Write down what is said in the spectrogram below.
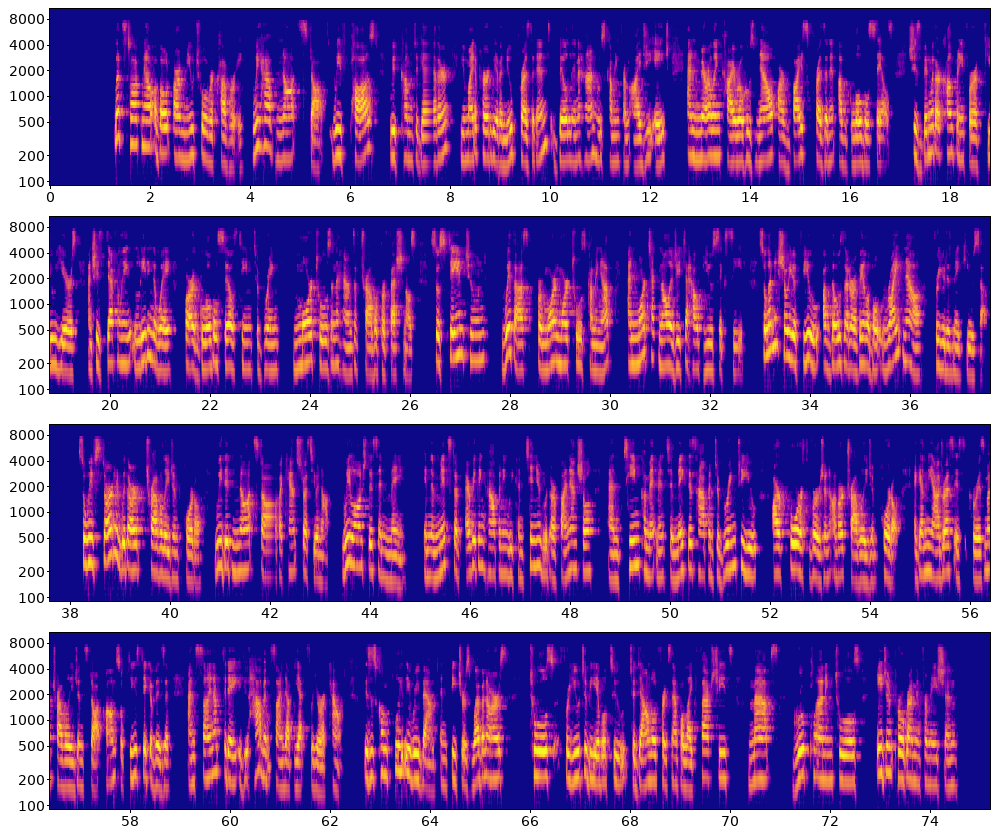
Let's talk now about our mutual recovery. We have not stopped. We've paused. We've come together. You might have heard we have a new president, Bill Linehan, who's coming from IGH, and Marilyn Cairo, who's now our vice president of global sales. She's been with our company for a few years, and she's definitely leading the way for our global sales team to bring more tools in the hands of travel professionals. So stay in tuned with us for more and more tools coming up and more technology to help you succeed. So let me show you a few of those that are available right now for you to make use of. So we've started with our travel agent portal. We did not stop. I can't stress you enough. We launched this in May. In the midst of everything happening, we continued with our financial and team commitment to make this happen, to bring to you our fourth version of our travel agent portal. Again, the address is karismatravelagentscom so please take a visit and sign up today if you haven't signed up yet for your account. This is completely revamped and features webinars, tools for you to be able to, to download, for example, like fact sheets, maps, group planning tools, agent program information,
